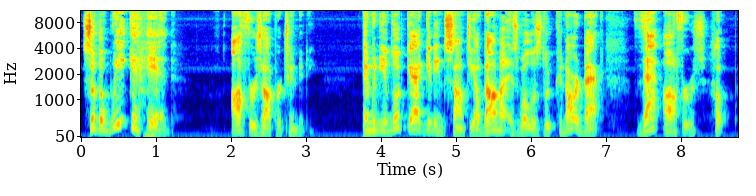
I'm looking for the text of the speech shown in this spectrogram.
So the week ahead offers opportunity. And when you look at getting Santi Aldama as well as Luke Kennard back, that offers hope.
